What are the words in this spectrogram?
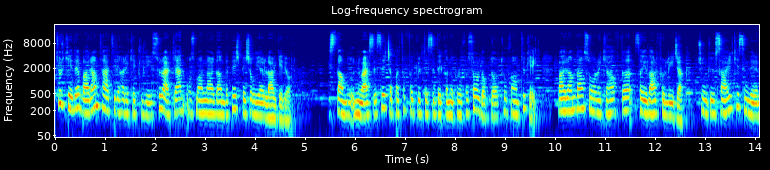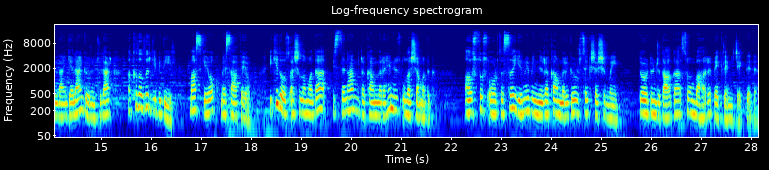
Türkiye'de bayram tatili hareketliliği sürerken uzmanlardan da peş peşe uyarılar geliyor. İstanbul Üniversitesi Çapa Fakültesi Dekanı Profesör Doktor Tufan Tükek, bayramdan sonraki hafta sayılar fırlayacak. Çünkü sahil kesimlerinden gelen görüntüler akıl alır gibi değil. Maske yok, mesafe yok. İki doz aşılamada istenen rakamlara henüz ulaşamadık. Ağustos ortası 20 binli rakamları görürsek şaşırmayın. Dördüncü dalga sonbaharı beklemeyecek dedi.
